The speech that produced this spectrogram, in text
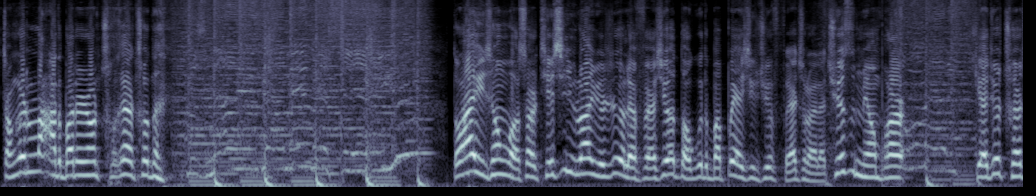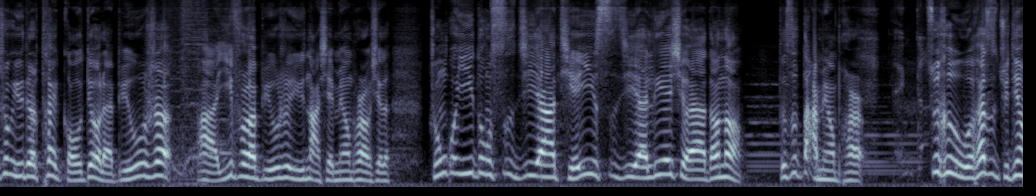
整个辣的把这人出汗出的。当然一场往事儿，天气越来越热了，翻箱倒柜的把半袖全翻出来了，全是名牌儿，感觉穿出去有点太高调了。比如说啊，衣服啊，比如说有哪些名牌儿，我写的中国移动四季啊、天翼四季啊、联想啊等等，都是大名牌儿。最后我还是决定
